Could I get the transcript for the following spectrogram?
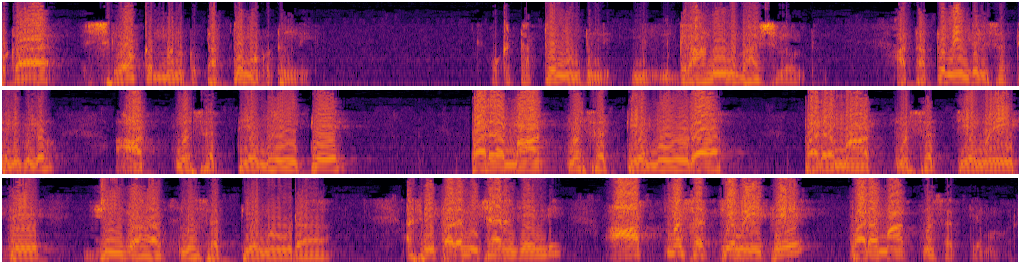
ఒక శ్లోకం మనకు తత్వం ఒకటి ఉంది. ఒక తత్వం ఉంటుంది. గ్రామీణ భాషలో ఉంటుంది. ఆ తత్వం ఏం తెలుసా తెలుగులో? ఆత్మ సత్యమైతే పరమాత్మ సత్యమూరా పరమాత్మ సత్యమైతే జీవాత్మ సత్యమూరా అసలు ఈ పదం విచారణ చేయండి. ఆత్మ సత్యమైతే పరమాత్మ సత్యమవరు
